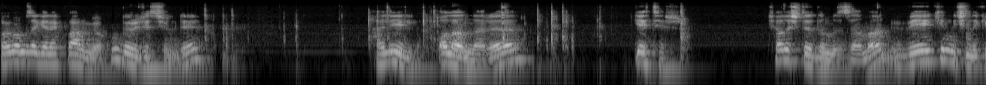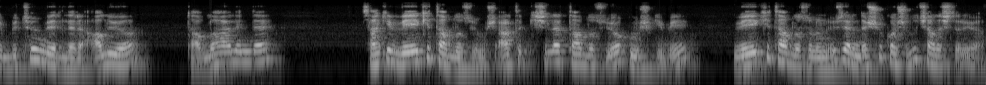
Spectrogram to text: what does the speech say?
Koymamıza gerek var mı yok mu? Göreceğiz şimdi. Halil olanları getir. Çalıştırdığımız zaman V2'nin içindeki bütün verileri alıyor tablo halinde. Sanki V2 tablosuymuş. Artık kişiler tablosu yokmuş gibi V2 tablosunun üzerinde şu koşulu çalıştırıyor.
